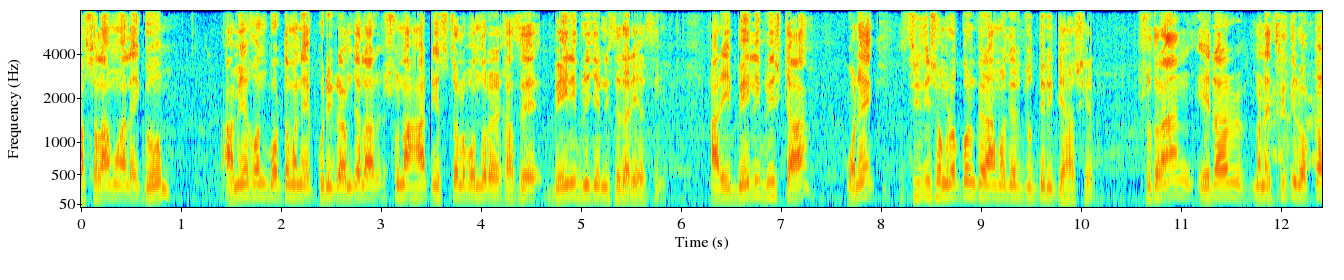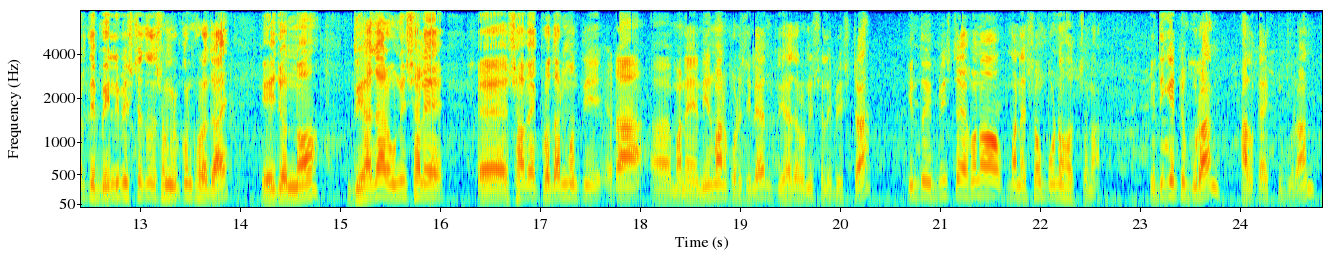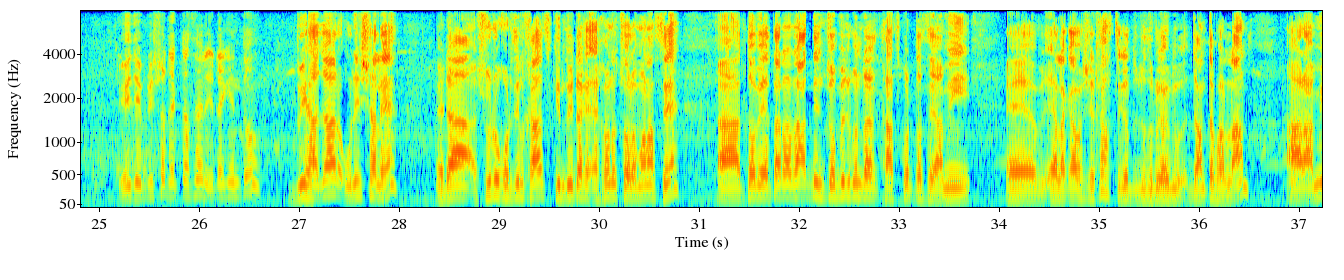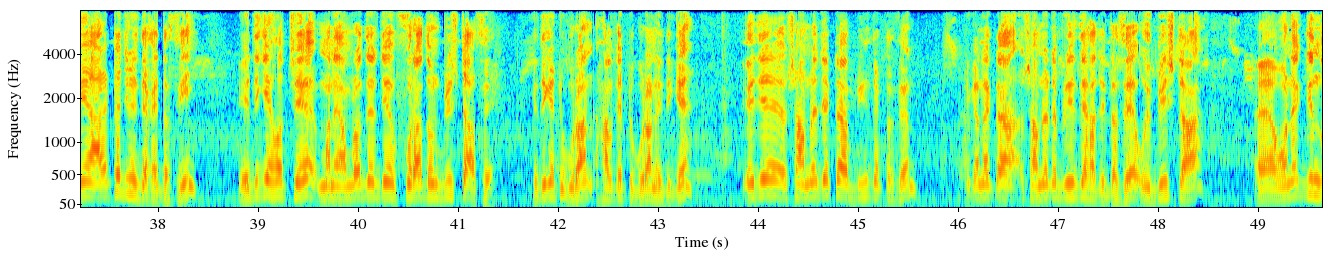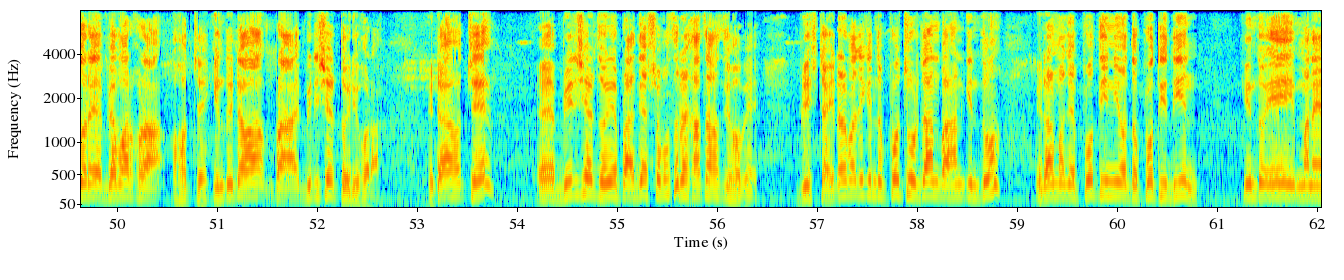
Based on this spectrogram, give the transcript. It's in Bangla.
আসসালামু আলাইকুম। আমি এখন বর্তমানে কুড়িগ্রাম জেলার সোনাহাট স্থলবন্দরের কাছে বেইলি ব্রিজের নিচে দাঁড়িয়ে আছি। আর এই বেইলি ব্রিজটা অনেক স্মৃতি সংরক্ষণ করে আমাদের যুদ্ধের ইতিহাসের। সুতরাং এটার মানে স্মৃতি রক্ষার্থে বেইলি ব্রিজটা যাতে সংরক্ষণ করা যায়, এই জন্য দুই হাজার উনিশ সালে সাবেক প্রধানমন্ত্রী এটা মানে নির্মাণ করেছিলেন দুই হাজার উনিশ সালে ব্রিজটা। কিন্তু এই ব্রিজটা এখনও মানে সম্পূর্ণ হচ্ছে না। এদিকে একটু ঘুরান, হালকা একটু ঘুরান। এই যে ব্রিজটা দেখতেছেন, এটা কিন্তু দুই হাজার উনিশ সালে এটা শুরু করছিল কাজ, কিন্তু এটা এখনও চলমান আছে। তবে তারা রাত দিন চব্বিশ ঘণ্টা কাজ করতেছে। আমি এলাকাবাসীর কাছ থেকে আমি জানতে পারলাম। আর আমি আরেকটা জিনিস দেখাইতেছি। এদিকে হচ্ছে মানে আমাদের যে পুরাতন ব্রিজটা আছে, এদিকে একটু ঘুরান, হালকা একটু ঘুরান এদিকে। এই যে সামনে যে একটা ব্রিজ দেখতেছেন, এখানে একটা, সামনে একটা ব্রিজ দেখা যাইতেছে। ওই ব্রিজটা অনেক দিন ধরে ব্যবহার করা হচ্ছে, কিন্তু এটা প্রায় ব্রিটিশের তৈরি করা। এটা হচ্ছে ব্রিটিশের তৈরি প্রায় দেড়শো বছরের কাছাকাছি হবে। ব্রিজটা। এটার মাঝে কিন্তু প্রচুর যানবাহন কিন্তু, এটার মাঝে প্রতিনিয়ত, প্রতিদিন কিন্তু এই মানে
